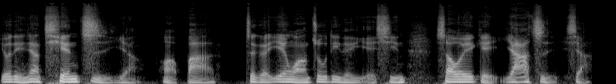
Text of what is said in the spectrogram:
有点像牵制一样啊，把这个燕王朱棣的野心稍微给压制一下。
